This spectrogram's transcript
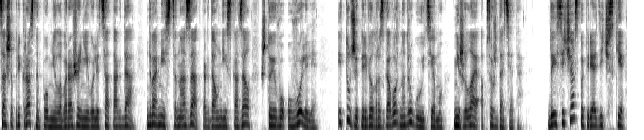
Саша прекрасно помнила выражение его лица тогда, два месяца назад, когда он ей сказал, что его уволили – и тут же перевел разговор на другую тему, не желая обсуждать это. Да и сейчас по периодически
